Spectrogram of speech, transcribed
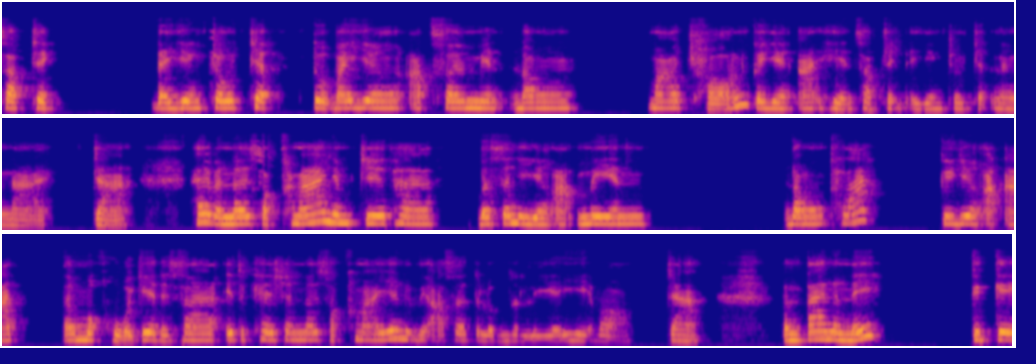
subject ដែលយើងចូលចិត្តទោះបីយើងអត់សូវមានដងមកច្រើនក៏យើងអាចរៀន subject ដែលយើងចូលចិត្តនឹងដែរចាហើយបើនៅស្រុកខ្មែរខ្ញុំជឿថាបើសិនជាយើងអត់មានដងខ្លះគឺយើងអត់អាចទៅមុខរួចទេដោយសារ education នៅស្រុកខ្មែរយើងវាអត់សូវទូលំទូលាយទេបងចាប៉ុន្តែនៅនេះគឺគេ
